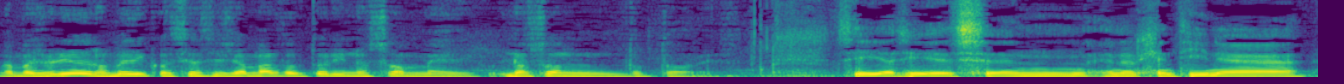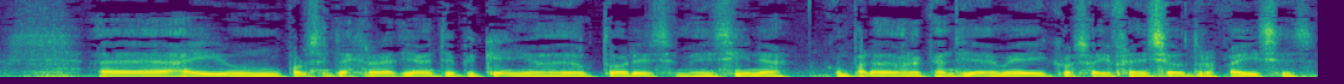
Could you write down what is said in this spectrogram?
la mayoría de los médicos se hace llamar doctor y no son médicos, no son doctores. Sí, así es. En, Argentina eh, hay un porcentaje relativamente pequeño de doctores en medicina comparado con la cantidad de médicos, a diferencia de otros países.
